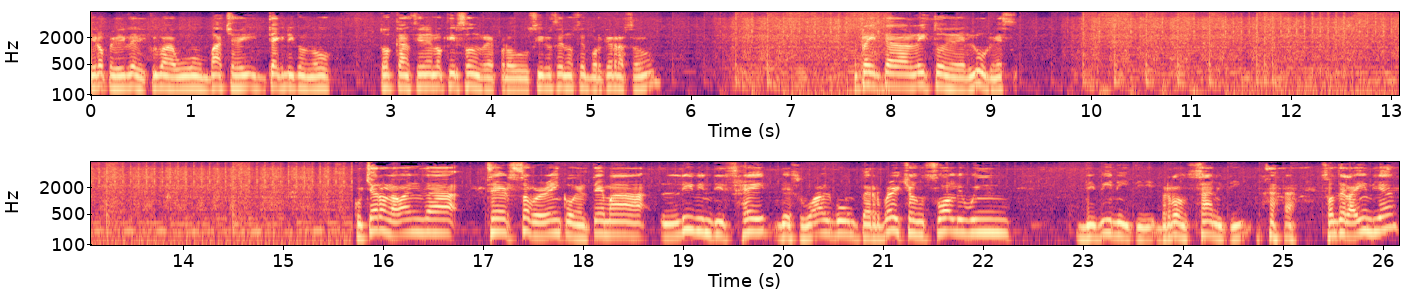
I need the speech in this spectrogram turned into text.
Quiero pedirle disculpas, hubo un bache ahí técnico, no, dos canciones no quiso reproducirse, no sé por qué razón. El listo desde el lunes. Escucharon la banda Third Sovereign con el tema Living This Hate de su álbum Perversion Swallowing Divinity, perdón, Sanity. Son de la India.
